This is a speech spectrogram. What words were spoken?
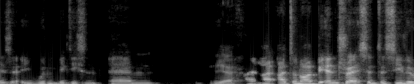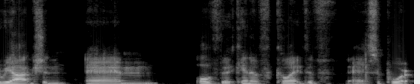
is that he wouldn't be decent. Um. Yeah. I, I don't know. I'd be interested to see the reaction um of the kind of collective uh, support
